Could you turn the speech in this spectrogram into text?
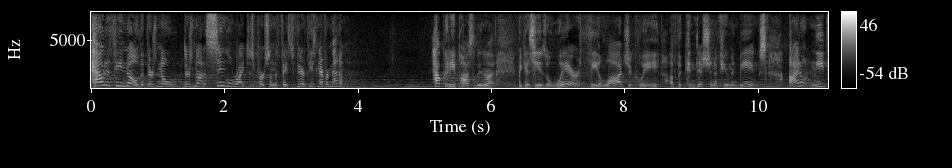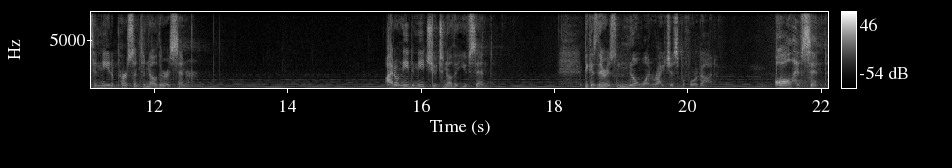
How does he know that there's, no, there's not a single righteous person on the face of the earth? He's never met him. How could he possibly know that? Because he is aware theologically of the condition of human beings. I don't need to meet a person to know they're a sinner. I don't need to meet you to know that you've sinned because there is no one righteous before God. All have sinned.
